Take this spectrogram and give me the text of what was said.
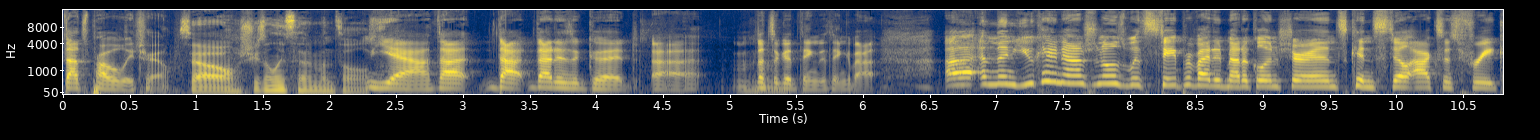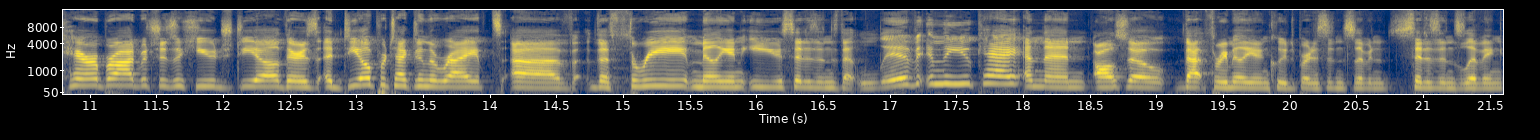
that's probably true. So she's only seven months old. Yeah, that that that is a good uh, that's Mm-hmm. a good thing to think about. Uh, and then UK nationals with state provided medical insurance can still access free care abroad, which is a huge deal. There's a deal protecting the rights of the 3 million EU citizens that live in the UK. And then also that 3 million includes British citizens living,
